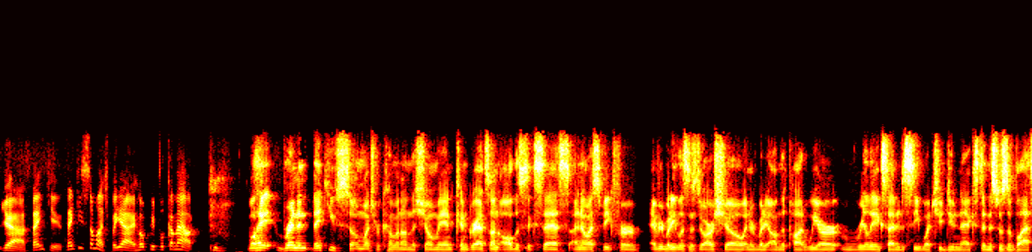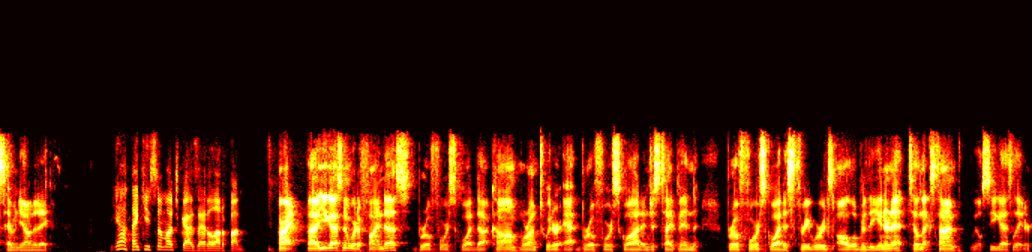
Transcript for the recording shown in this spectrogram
yeah, thank you, thank you so much. But yeah, I hope people come out. Well, hey, Brendan, thank you so much for coming on the show, man. Congrats on all the success. I know I speak for everybody who listens to our show and everybody on the pod. We are really excited to see what you do next, and this was a blast having you on today. Yeah, thank you so much, guys. I had a lot of fun. All right, uh, you guys know where to find us, broforcesquad.com. We're on Twitter at BroForceSquad, and just type in Bro Force Squad as three words all over the internet. Till next time, we'll see you guys later.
